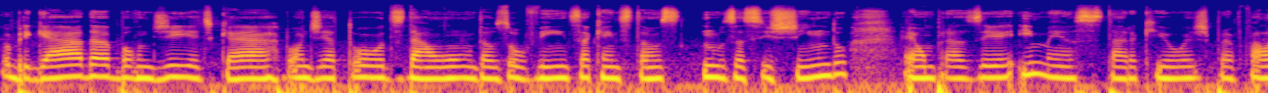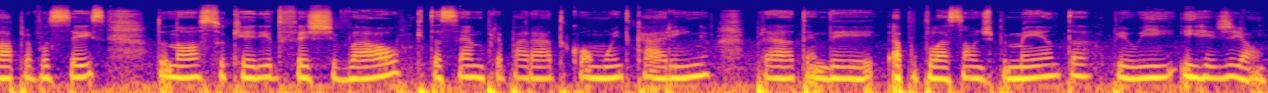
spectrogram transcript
Obrigada, bom dia, Edgar, bom dia a todos da Onda, aos ouvintes, a quem estão nos assistindo. É um prazer imenso estar aqui hoje para falar para vocês do nosso querido festival, que está sendo preparado com muito carinho para atender a população de Pimenta, Piuí e região.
